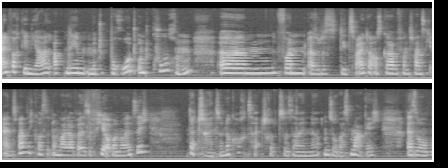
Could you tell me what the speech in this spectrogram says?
einfach genial abnehmen mit Brot und Kuchen ähm, von, also das ist die zweite Ausgabe von 2021, kostet normalerweise 4,90 Euro. Das scheint so eine Kochzeitschrift zu sein, ne? Und sowas mag ich. Also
